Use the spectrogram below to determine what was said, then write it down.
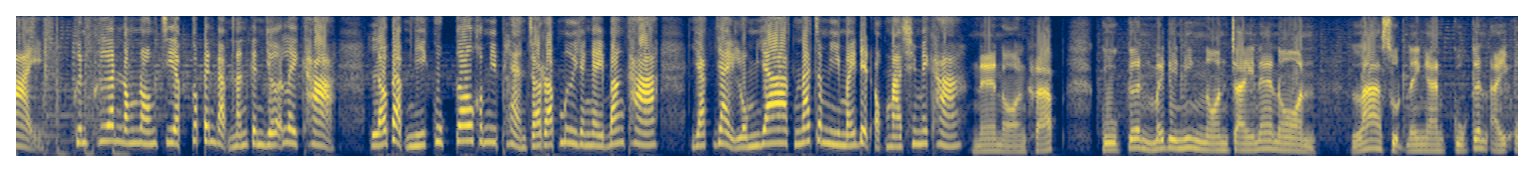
าย เพื่อนๆ น้องๆ เจี๊ยบก็เป็นแบบนั้นกันเยอะเลยค่ะ แล้วแบบนี้ Google เขามีแผนจะรับมือยังไงบ้างคะ ยักษ์ใหญ่ล้มยากน่าจะมีไม้เด็ดออกมาใช่ไหมคะ แน่นอนครับ Google ไม่ได้นิ่งนอนใจแน่นอน ล่าสุดในงาน Google I.O.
